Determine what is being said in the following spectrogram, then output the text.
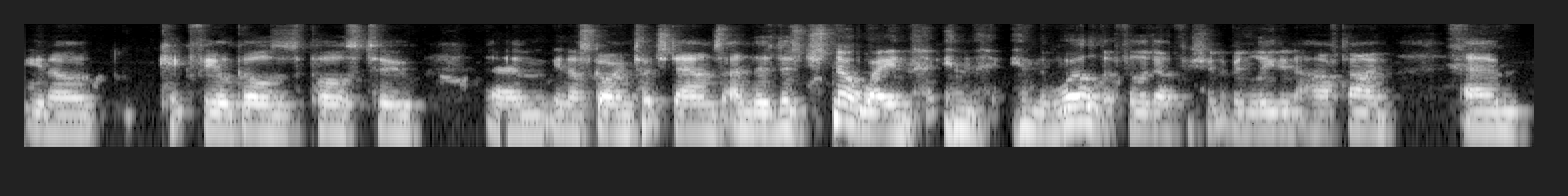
you know, kick field goals as opposed to, um, you know, scoring touchdowns. And there's, there's just no way in, in in the world that Philadelphia should have been leading at half time. Um,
